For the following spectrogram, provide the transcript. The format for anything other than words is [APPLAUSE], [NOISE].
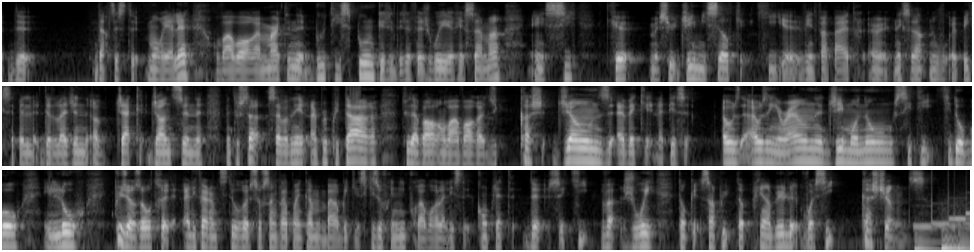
de d'artistes montréalais. On va avoir Martin Booty Spoon que j'ai déjà fait jouer récemment, ainsi que Monsieur Jamie Silk qui euh, vient de faire paraître un excellent nouveau EP qui s'appelle The Legend of Jack Johnson. Mais tout ça, ça va venir un peu plus tard. Tout d'abord, on va avoir euh, du Kush Jones avec la pièce Housing Around, J Mono, City Kidobo et Low plusieurs autres. Allez faire un petit tour sur sanscloud.com barbic schizophrénie pour avoir la liste complète de ce qui va jouer. Donc, sans plus de préambule, voici Kush Jones.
